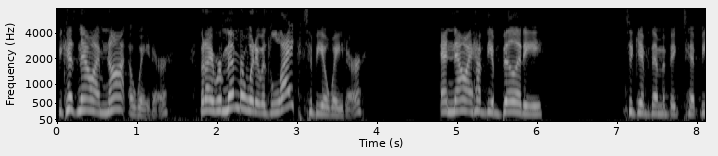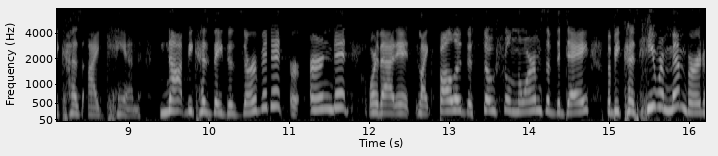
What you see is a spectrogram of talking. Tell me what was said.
Because now I'm not a waiter, but I remember what it was like to be a waiter. And now I have the ability to give them a big tip because I can, not because they deserved it or earned it or that it like followed the social norms of the day, but because he remembered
